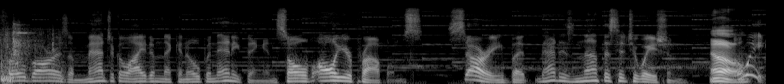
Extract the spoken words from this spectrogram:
crowbar is a magical item that can open anything and solve all your problems. Sorry, but that is not the situation. Oh, Oh. wait,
